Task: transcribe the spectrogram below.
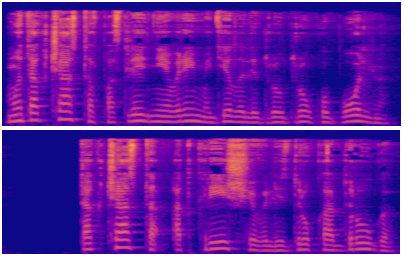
Мы так часто в последнее время делали друг другу больно, так часто открещивались друг от друга,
